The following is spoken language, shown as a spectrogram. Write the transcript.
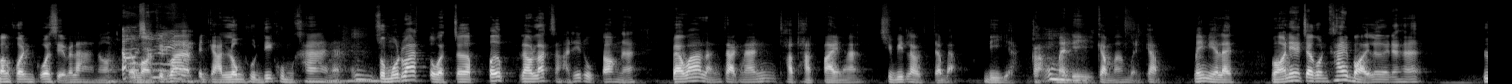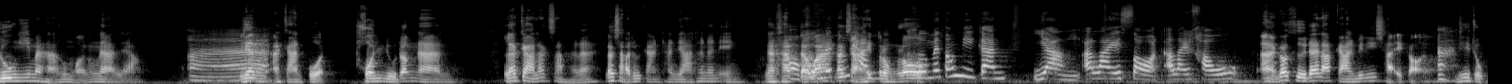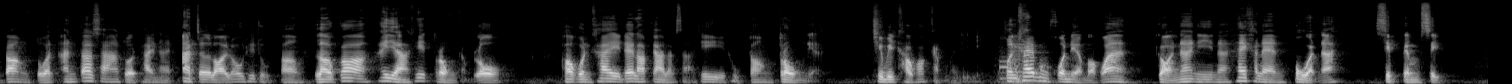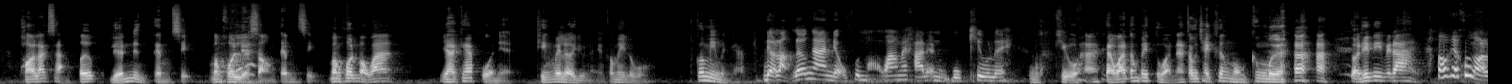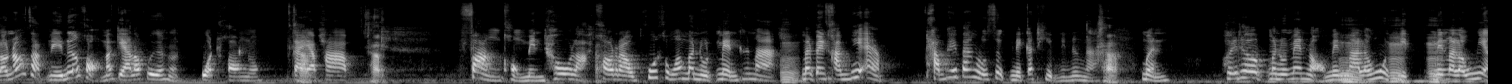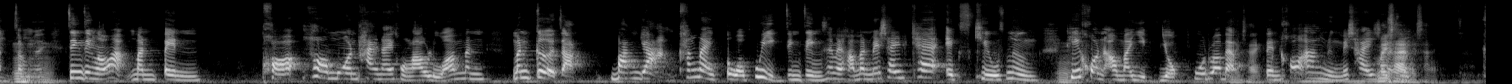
บางคนกลัวเสียเวลาเนาะอ๋อแต่หมอใช่คิดว่าเป็นการลงทุนที่คุ้มค่านะอืมสมมุติว่าตรวจเจอปุ๊บเรารักษาที่ถูกต้องนะ แปลว่าหลังจากนั้นถัดๆไปนะ ชีวิตเราจะแบบดีอะกลับมาดีกลับมาเหมือนกับ ไม่มีอะไรหมอเนี่ยเจอคนไข้บ่อยเลยนะฮะรู้งี้มาหาคุณหมอตั้งนานแล้วอ่าเรื่องอาการปวดทนอยู่ตั้งนาน และการรักษานะรักษาด้วยการทานยาเท่านั้นเอง นะครับอ๋อแต่ว่าคือไม่รักษาให้ทำตรงโรคคือไม่ต้องมีการหยั่งอะไรสอดอะไรเขาอ่าก็คือได้รับการวินิจฉัยก่อนอะที่ถูกต้องตรวจอันตราซาวด์ตรวจภายใน อาจเจอรอยโรคที่ถูกต้อง เราก็ให้ยาที่ตรงกับโรคพอคนไข้ได้รับการรักษาที่ถูกต้องตรงเนี่ย ชีวิตเขาก็กลับมาดี คนไข้บางคนเนี่ยบอกว่าก่อนหน้านี้นะให้คะแนนปวดนะสิบเต็มสิบพอรักษาปุ๊บเหลือหนึ่งเต็มสิบบางคนเหลือสองเต็มสิบบางคนบอกว่ายาแก้ปวดเนี่ยทิ้งไปเลยอยู่ไหนก็ไม่รู้ ก็มีเหมือนกัน เดี๋ยวหลังเลิกงานเดี๋ยวคุณหมอว่างไหมคะเดี๋ยวหนูบุ๊กคิวเลยบุกคิวฮะแต่ว่าต้องไปตรวจนะต้องใช้เครื่องมงเครื่องมือตรวจที่นี่ไม่ได้โอเคคุณหมอเรานอกจากในเรื่องของเมื่อกี้เราคุยกันถึงปวดท้องเนอะกายภาพครับฝั่งของ mental ล่ะ พอเราพูดคำว่ามนุษย์เมนขึ้นมาอืมมันเป็นคำที่แอบทำให้แป้งรู้สึกเนกาทีฟนิดนึงนะครับเหมือนเฮ้ยเธอมนุษย์เมนหนอเมนมาแล้วหงุดหงิดอืมเมนมาแล้วเหวี่ยงจังเลยอืมจริง ๆ แล้วอะมันเป็นเพราะฮอร์โมนภายในของเราหรือว่ามันมันเกิดจาก บางอย่างข้างในตัวผู้หญิงจริง ๆ ใช่ไหมคะ มันไม่ใช่แค่ excuse หนึ่งอืมที่คนเอามาหยิบยกพูดว่าแบบไม่ใช่ครับเป็นข้ออ้างหนึ่งไม่ใช่ใช่ไหมไม่ใช่ไม่ใช่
